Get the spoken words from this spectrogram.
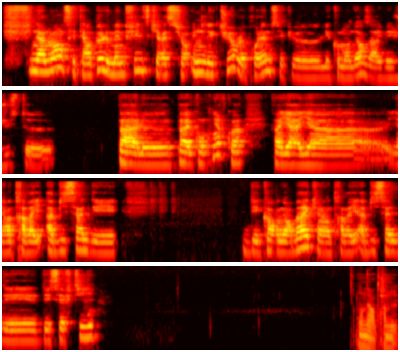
finalement c'était un peu le même Fields qui reste sur une lecture. Le problème c'est que les Commanders arrivaient juste pas à le, contenir, quoi. Enfin, il y a, un travail abyssal des, des cornerbacks, un travail abyssal des, safety, On est en train de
